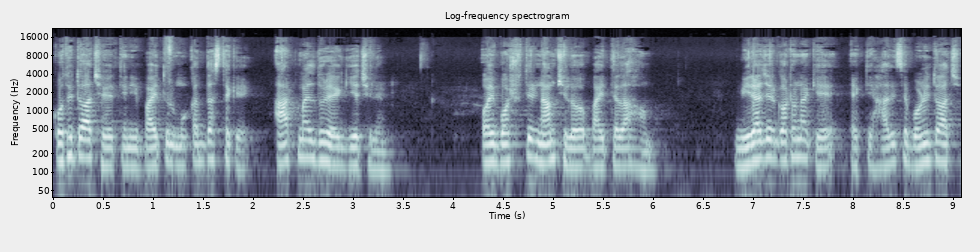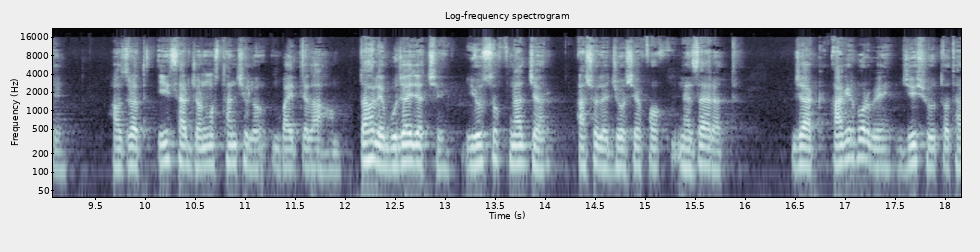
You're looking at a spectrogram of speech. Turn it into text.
কথিত আছে, তিনি বাইতুল মুকাদ্দাস থেকে আট মাইল দূরে গিয়েছিলেন। ওই বসতির নাম ছিল বাইতেল আহম। মিরাজের ঘটনাকে একটি হাদিসে বর্ণিত আছে হজরত ইসার জন্মস্থান ছিল বাইতেল আহম। তাহলে বোঝাই যাচ্ছে ইউসুফ নাজ্জার আসলে জোসেফ অফ নেজারাত, যাক আগের পর্বে যিশু তথা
